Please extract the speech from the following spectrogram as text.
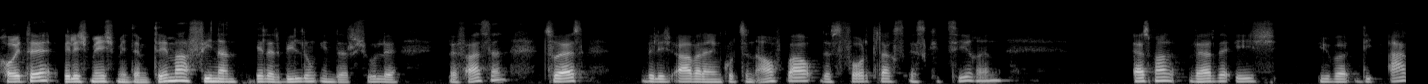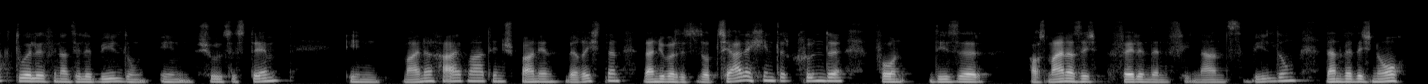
Heute will ich mich mit dem Thema finanzielle Bildung in der Schule befassen. Zuerst will ich aber einen kurzen Aufbau des Vortrags skizzieren. Erstmal werde ich über die aktuelle finanzielle Bildung im Schulsystem in meiner Heimat in Spanien berichten, dann über die sozialen Hintergründe von dieser aus meiner Sicht fehlenden Finanzbildung. Dann werde ich noch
